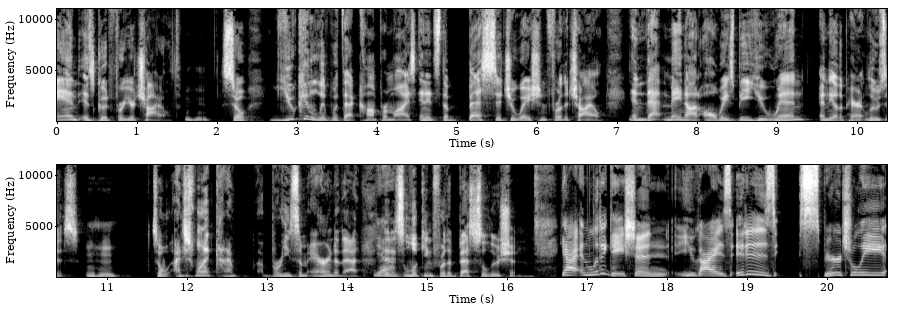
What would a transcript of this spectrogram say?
and is good for your child. Mm-hmm. So you can live with that compromise and it's the best situation for the child. And that may not always be you win and the other parent loses. Mm-hmm. So I just want to kind of breathe some air into that yeah. that it's looking for the best solution. Yeah, in litigation, you guys, it is spiritually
